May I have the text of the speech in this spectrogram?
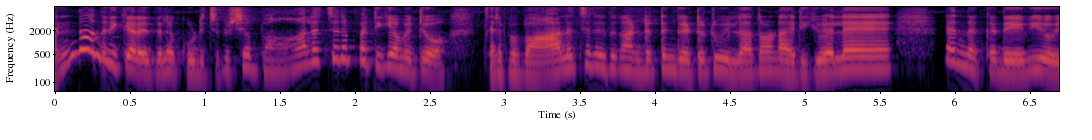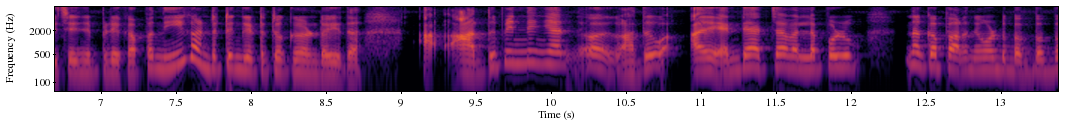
എന്താണെന്ന് എനിക്കറിയത്തില്ല കുടിച്ചു പക്ഷെ ബാലച്ചനെ പറ്റിക്കാൻ പറ്റുമോ ചിലപ്പോൾ ബാലച്ചൻ ഇത് കണ്ടിട്ടും കേട്ടിട്ടും ഇല്ലാത്തതുകൊണ്ടായിരിക്കും അല്ലേ? എന്നൊക്കെ ദേവി ചോദിച്ചു കഴിഞ്ഞപ്പോഴേക്കും അപ്പം നീ കണ്ടിട്ടും കേട്ടിട്ടൊക്കെ ഉണ്ടോ ഇത്? അത് പിന്നെ ഞാൻ അത് എന്റെ അച്ഛ വല്ലപ്പോഴും എന്നൊക്കെ പറഞ്ഞുകൊണ്ട് ബബ്ബ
